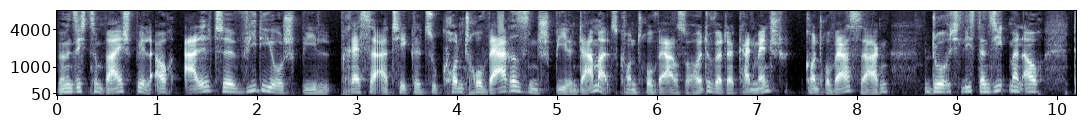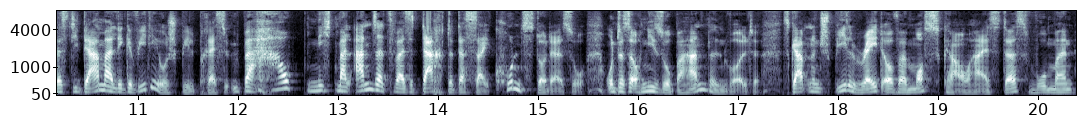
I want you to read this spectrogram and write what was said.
Wenn man sich zum Beispiel auch alte Videospielpresseartikel zu kontroversen Spielen, damals kontroverse, heute wird ja kein Mensch kontrovers sagen, durchliest, dann sieht man auch, dass die damalige Videospielpresse überhaupt nicht mal ansatzweise dachte, das sei Kunst oder so und das auch nie so behandeln wollte. Es gab ein Spiel, Raid over Moskau heißt das, wo man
